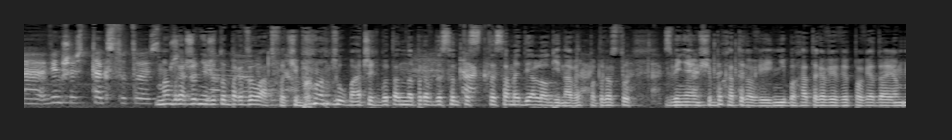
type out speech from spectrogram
e, większość tekstu to jest... Mam wrażenie, że to bardzo łatwo ci było tłumaczyć, bo tam naprawdę są tak. te, te, same dialogi nawet, tak, po prostu tak, tak zmieniają się tak, bohaterowie, inni bohaterowie wypowiadają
